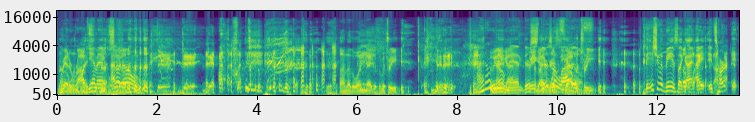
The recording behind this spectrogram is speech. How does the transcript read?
Ready to Another rob Yeah, man. I don't know. Another one that goes from a tree. I don't What know, got? man. There's do you got? there's a lot of a tree. the issue with me is like Oh I, I it's hard it,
